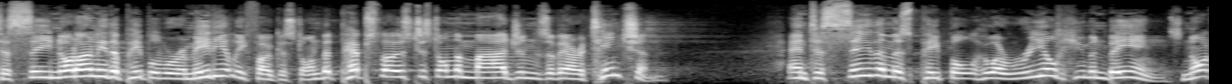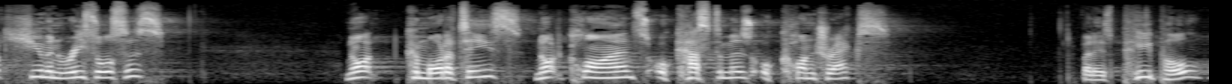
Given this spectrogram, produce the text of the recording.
to see not only the people we're immediately focused on, but perhaps those just on the margins of our attention and to see them as people who are real human beings, not human resources, not commodities, not clients or customers or contracts, but as people,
